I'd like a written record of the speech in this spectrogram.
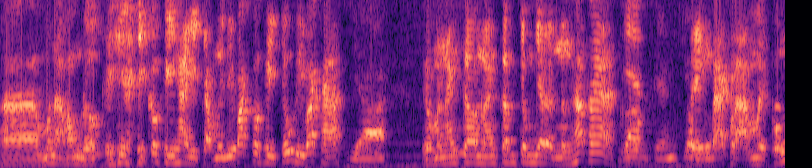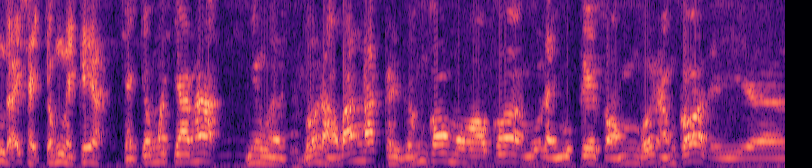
À, bữa nào không được thì, thì có khi hai vợ chồng đi bắt có khi chú đi bắt hả? Dạ. Rồi mình ăn cơm là ăn cơm chung gia đình mình hết ha. Cơm thì chung. Tiền bạc làm mình cũng để xài chung này kia. Xài chung hết trơn á nhưng mà bữa nào bán đất thì cũng có mua có mua này mua kia còn bữa nào không có thì à,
